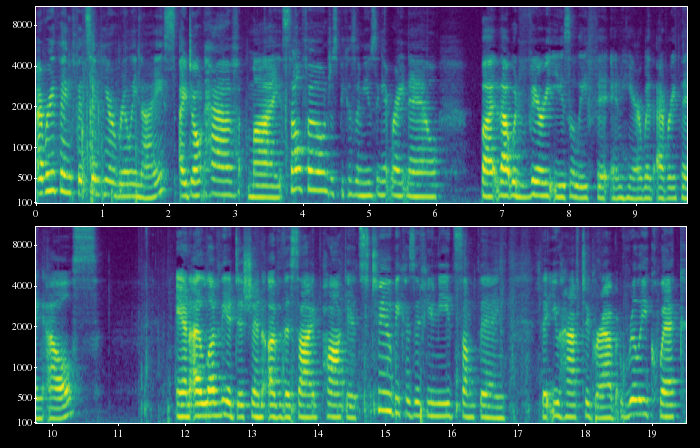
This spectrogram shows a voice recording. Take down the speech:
Everything fits in here really nice. I don't have my cell phone just because I'm using it right now, but that would very easily fit in here with everything else. And I love the addition of the side pockets too, because if you need something that you have to grab really quick,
